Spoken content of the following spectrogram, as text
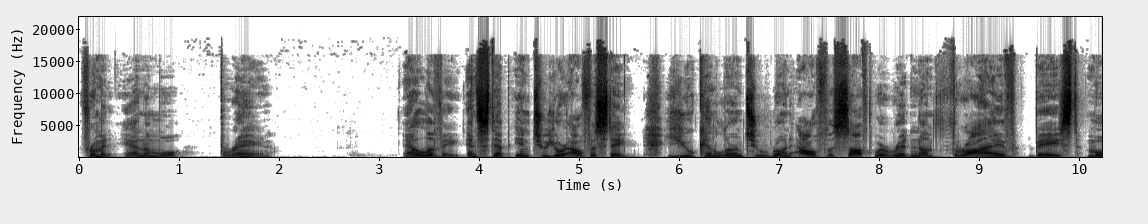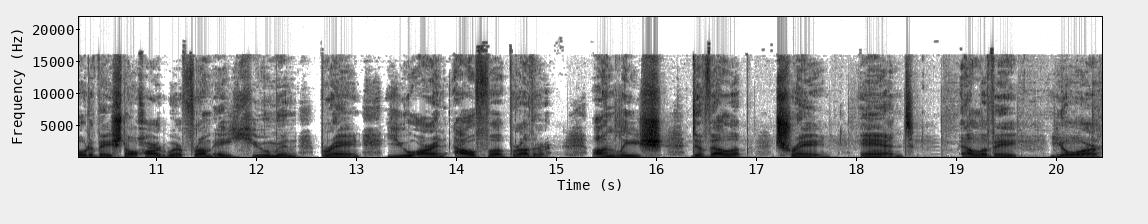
from an animal brain elevate and step into your alpha state. You can learn to run alpha software written on Thrive based motivational hardware from a human brain. You are an alpha brother. Unleash, develop, train, and elevate your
